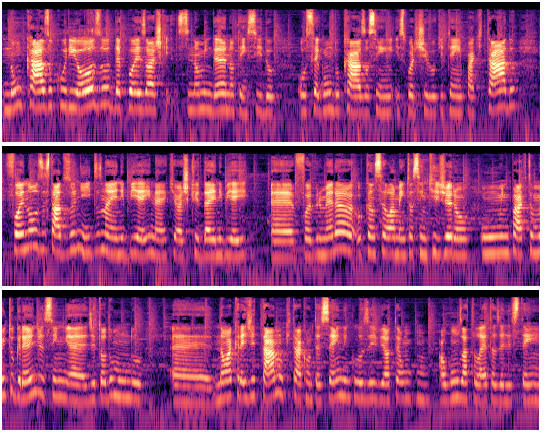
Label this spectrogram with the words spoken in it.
Num caso curioso, depois eu acho que, se não me engano, tem sido o segundo caso assim esportivo que tem impactado foi nos Estados Unidos na NBA, né? Que eu acho que da NBA é, foi primeiro o cancelamento assim que gerou um impacto muito grande assim é, de todo mundo é, não acreditar no que está acontecendo. Inclusive até um, um, alguns atletas eles têm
